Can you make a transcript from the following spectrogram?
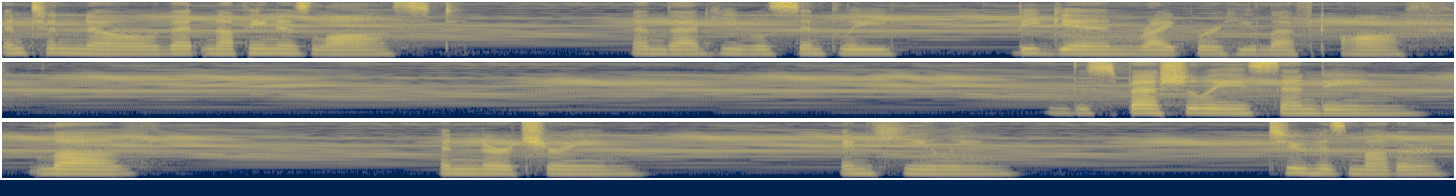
and to know that nothing is lost and that he will simply begin right where he left off. and especially sending love and nurturing and healing to his mother.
